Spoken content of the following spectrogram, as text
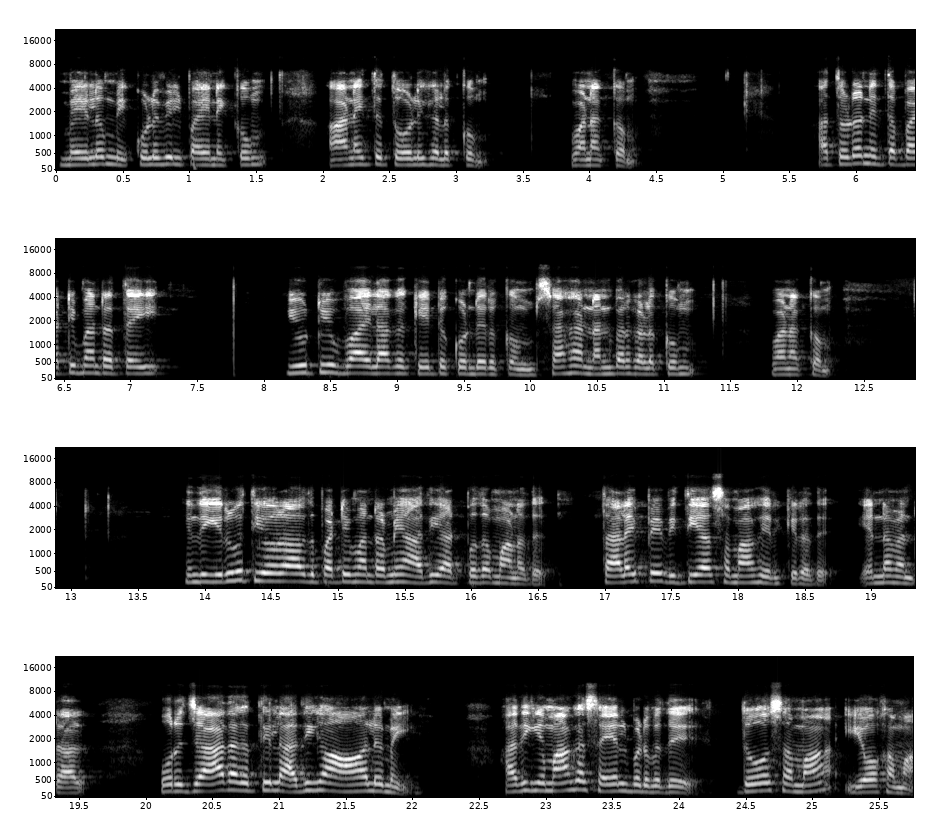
மேலும் இக்குழுவில் பயணிக்கும் அனைத்து தோழிகளுக்கும் வணக்கம். அத்துடன் இந்த பட்டிமன்றத்தை யூடியூப் வாயிலாக கேட்டுக்கொண்டிருக்கும் சக நண்பர்களுக்கும் வணக்கம். இந்த இருபத்தி ஓராவது பட்டிமன்றமே அதி அற்புதமானது. தலைப்பே வித்தியாசமாக இருக்கிறது. என்னவென்றால் ஒரு ஜாதகத்தில் அதிக ஆளுமை அதிகமாக செயல்படுவது தோஷமா யோகமா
